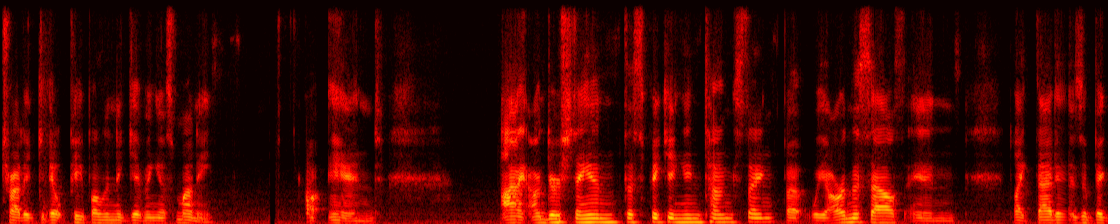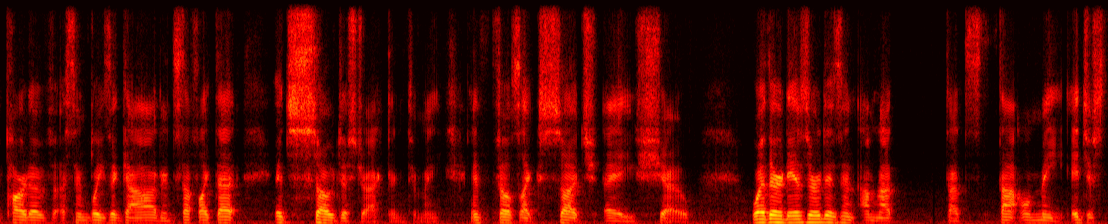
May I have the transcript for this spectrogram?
try to guilt people into giving us money. Uh, and I understand the speaking in tongues thing, but we are in the South, and like that is a big part of Assemblies of God and stuff like that. It's so distracting to me and feels like such a show. Whether it is or it isn't, I'm not. That's not on me. It just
